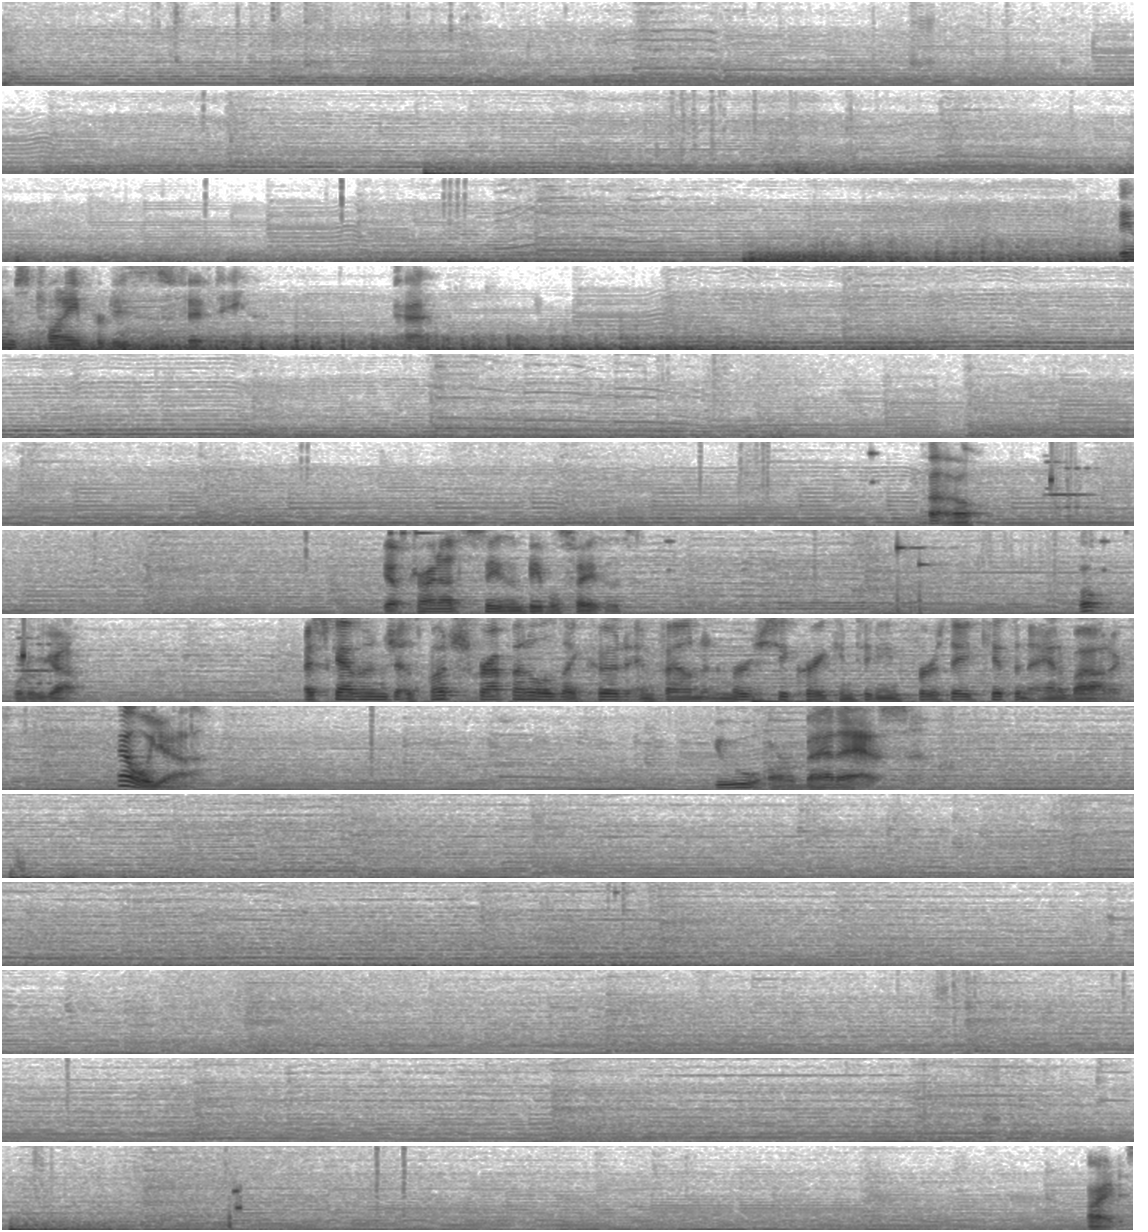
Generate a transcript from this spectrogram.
Consumes 20, produces 50. Okay. Uh-oh. Yep, try not to season people's faces. I scavenged as much scrap metal as I could and found an emergency crate containing first aid kits and antibiotics. Hell yeah. You are a badass.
